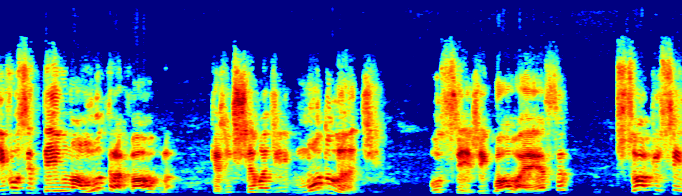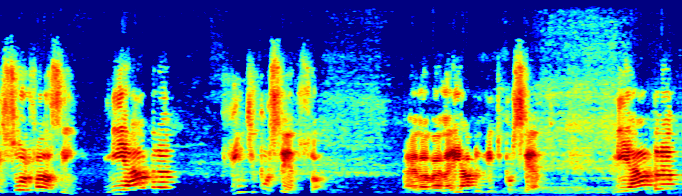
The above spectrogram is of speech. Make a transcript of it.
E você tem uma outra válvula que a gente chama de modulante, ou seja, igual a essa, só que o sensor fala assim: me abra 20% só. Aí ela vai lá e abre 20%. Me abra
